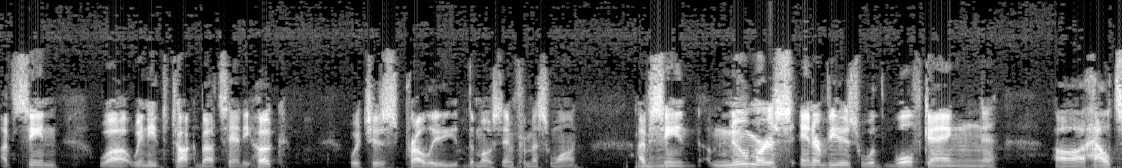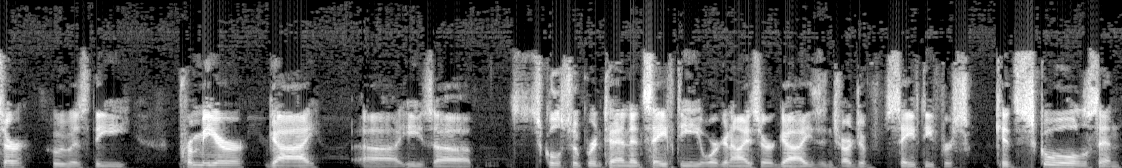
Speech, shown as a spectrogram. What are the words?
I've seen. Well, we need to talk about Sandy Hook, which is probably the most infamous one. Mm-hmm. I've seen numerous interviews with Wolfgang uh, Haltzer, who is the premier guy. Uh, he's a school superintendent, safety organizer guy. He's in charge of safety for kids' schools, and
